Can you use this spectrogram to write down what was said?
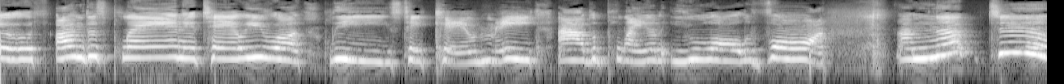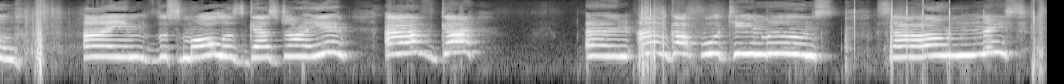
Earth. I'm this planetary one. Please take care of me. I'm the planet you all live on. I'm Neptune. I'm the smallest gas giant. I've got and I've got 14 moons. So nice.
